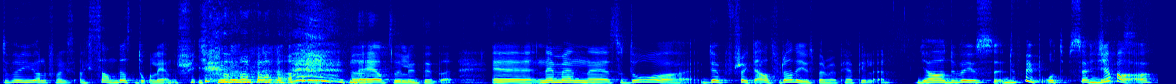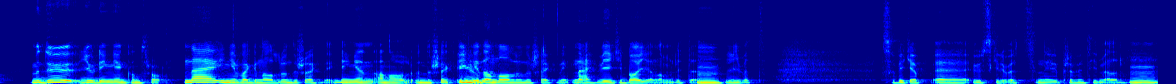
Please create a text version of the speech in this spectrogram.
det var ju i alla fall Alexandras dåliga energi. nej, absolut inte. Eh, nej men eh, så då, jag försökte allt för då hade jag just börjat med p-piller. Ja, du var ju, så- du var ju på återbesöket. Ja! Men du gjorde ingen kontroll? Nej, ingen vaginal undersökning. Ingen analundersökning? Ingen heller? analundersökning. Nej, vi gick bara igenom lite Mm. livet. Så fick jag eh, utskrivet ny preventivmedel. Mm.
